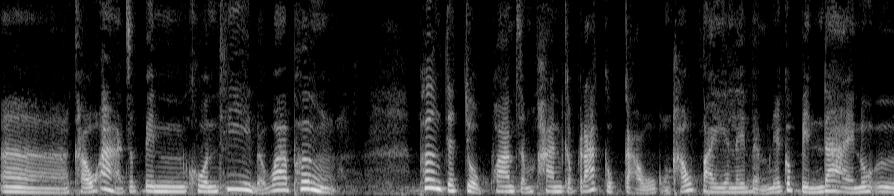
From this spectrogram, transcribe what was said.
เอ่อเขาอาจจะเป็นคนที่แบบว่าเพิ่ง เพิ่งจะจบความสัมพันธ์กับรักเก่าๆของเขาไปอะไรแบบนี้ก็เป็นได้เนอะเออ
